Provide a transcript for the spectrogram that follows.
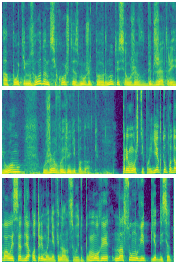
А потім згодом ці кошти зможуть повернутися вже в бюджет регіону, вже в вигляді податків. Переможці проєкту подавалися для отримання фінансової допомоги на суму від 50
